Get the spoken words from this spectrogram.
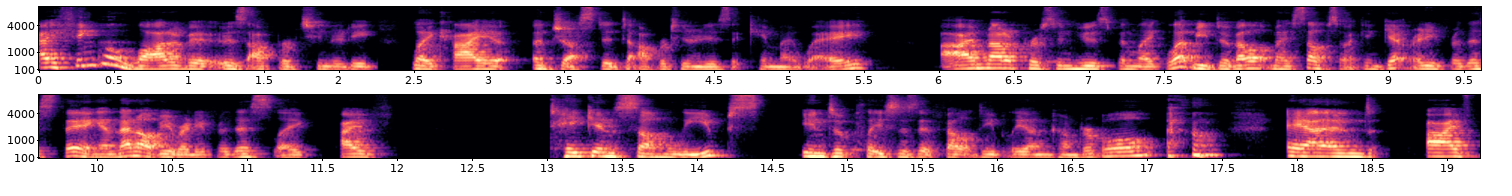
I think a lot of it is opportunity. Like I adjusted to opportunities that came my way. I'm not a person who's been like, let me develop myself so I can get ready for this thing and then I'll be ready for this. Like I've taken some leaps into places that felt deeply uncomfortable. and I've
